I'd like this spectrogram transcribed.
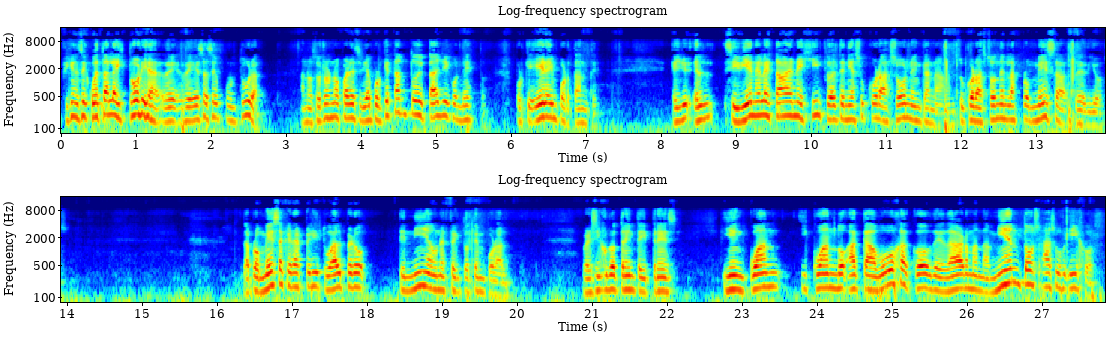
Fíjense, cuenta la historia de, esa sepultura. A nosotros nos parecería, ¿por qué tanto detalle con esto? Porque era importante él, si bien él estaba en Egipto, él tenía su corazón en Canaán, su corazón en las promesas de Dios. La promesa que era espiritual, pero tenía un efecto temporal. Versículo 33. Y, en y cuando acabó Jacob de dar mandamientos a sus hijos.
